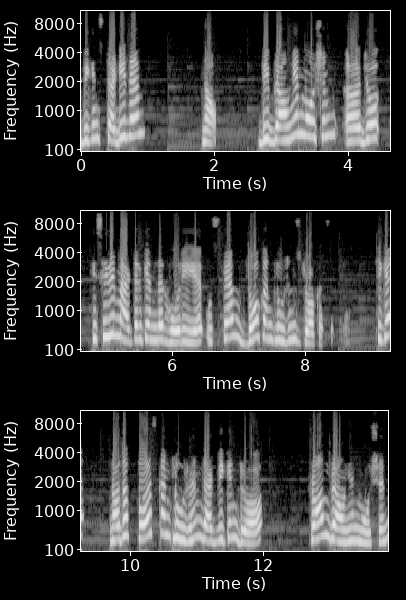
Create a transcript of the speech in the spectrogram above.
we can study them now the Brownian motion जो किसी भी मैटर के अंदर हो रही है उससे हम दो कंक्लूजन ड्रॉ कर सकते हैं। ठीक है? Now the first conclusion that we can draw from Brownian motion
